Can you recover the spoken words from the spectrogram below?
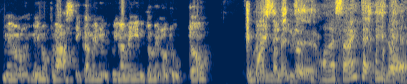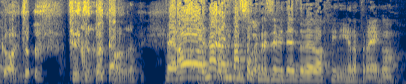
meno, meno plastica, meno inquinamento, meno tutto. Onestamente, poi onestamente non no. ricordo. No, Però no, in realtà sono preso vedere dove va a finire, prego.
